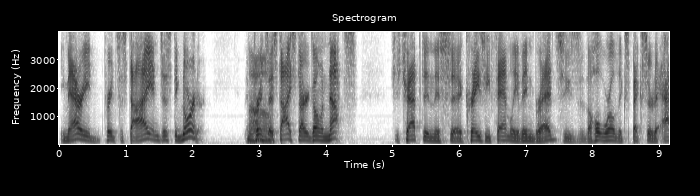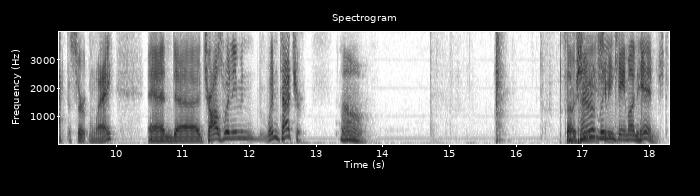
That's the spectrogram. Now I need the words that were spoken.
he married Princess Di and just ignored her. And Oh. Princess Di started going nuts. She's trapped in this uh, crazy family of inbreds. She's the whole world expects her to act a certain way, and uh, Charles wouldn't even wouldn't touch her. Oh, So she she became unhinged.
